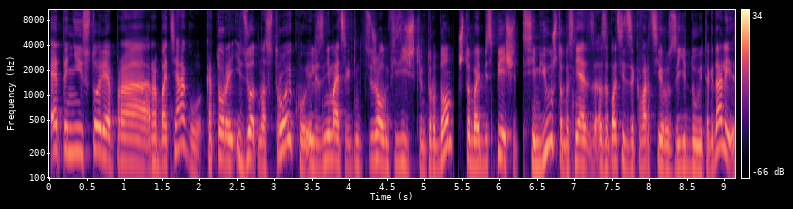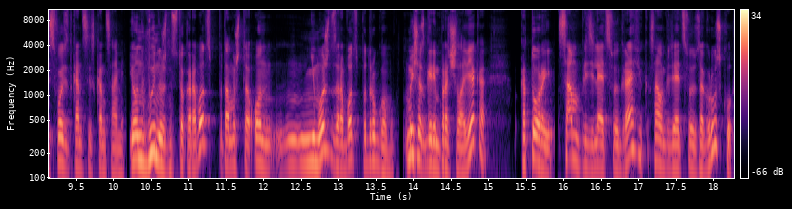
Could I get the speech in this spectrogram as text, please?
Это не история про работягу, который идет на стройку или занимается каким-то тяжелым физическим трудом, чтобы обеспечить семью, чтобы снять, заплатить за квартиру, за еду и так далее, и сводит концы с концами. И он вынужден столько работать, потому что он не может заработать по-другому. Мы сейчас говорим про человека, который сам определяет свой график, сам определяет свою загрузку,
